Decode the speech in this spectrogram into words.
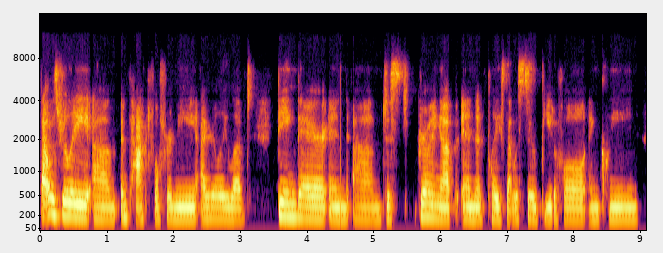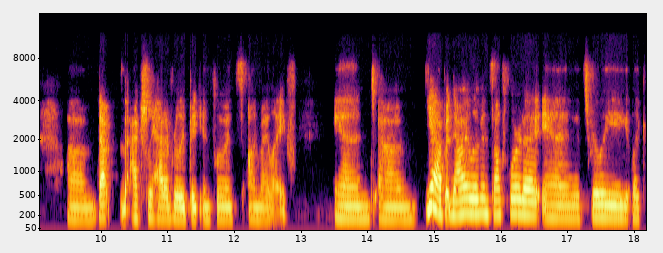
that was really um, impactful for me. I really loved being there and um, just growing up in a place that was so beautiful and clean um, that actually had a really big influence on my life. And um, yeah, but now I live in South Florida and it's really like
